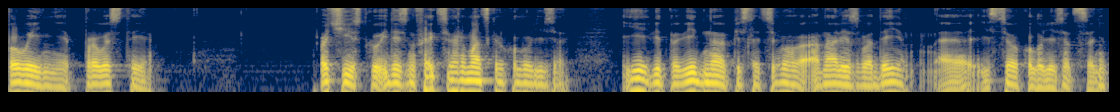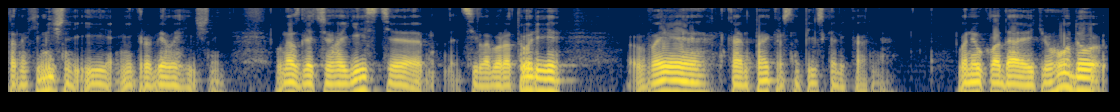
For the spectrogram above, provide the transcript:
повинні провести очистку і дезінфекцію громадського колодязя. І відповідно після цього аналіз води е, із цього колодязя санітарно-хімічний і мікробіологічний. У нас для цього є е, ці лабораторії в КНП Краснопільська лікарня. Вони укладають угоду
